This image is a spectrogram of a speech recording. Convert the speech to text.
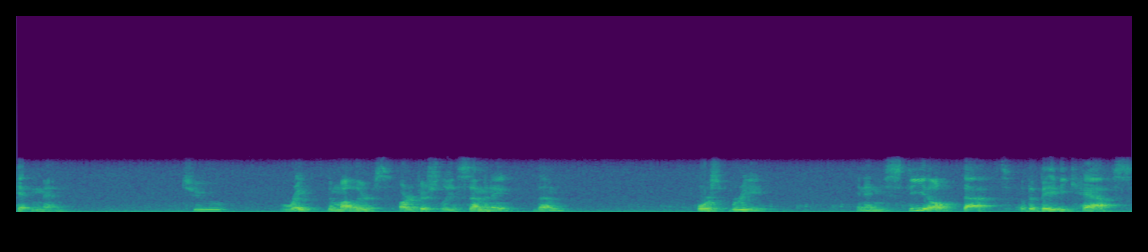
hitmen, to rape the mothers, artificially inseminate them, force breed, and then you steal theft of the baby calves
